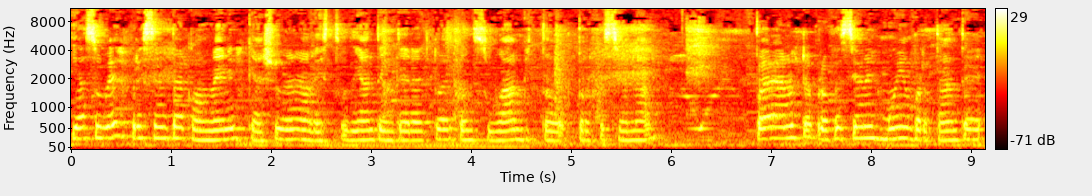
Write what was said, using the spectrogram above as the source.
y a su vez presenta convenios que ayudan al estudiante a interactuar con su ámbito profesional. Para nuestra profesión es muy importante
